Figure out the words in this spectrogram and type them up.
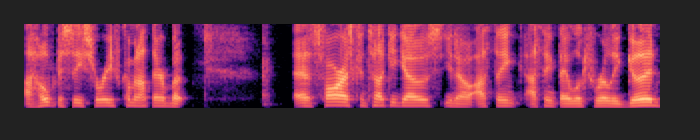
I hope to see Shareef coming out there, but as far as Kentucky goes, you know, I think I think they looked really good.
